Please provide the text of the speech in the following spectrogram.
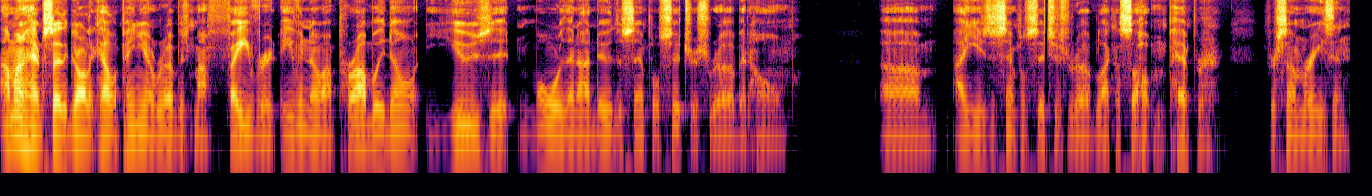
I'm gonna have to say the garlic jalapeno rub is my favorite, even though I probably don't use it more than I do the simple citrus rub at home. Um, I use the simple citrus rub like a salt and pepper for some reason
